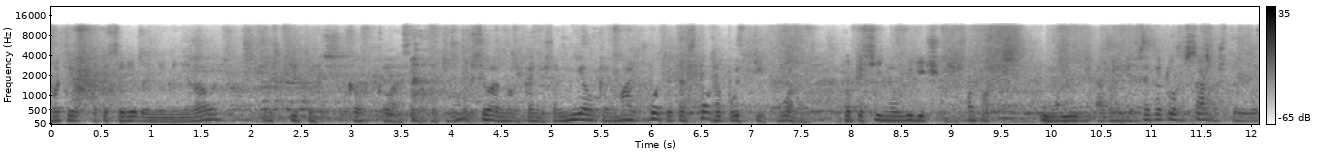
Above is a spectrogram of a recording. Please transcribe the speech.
Вот это, серебряные минералы. Простите, кл- классные такие. Ну, все оно, конечно, мелкое, маленькое. Вот это что же пустить? Вон он. Только сильно увеличенный. Вот вот. Образец. Это то же самое, что и вот.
